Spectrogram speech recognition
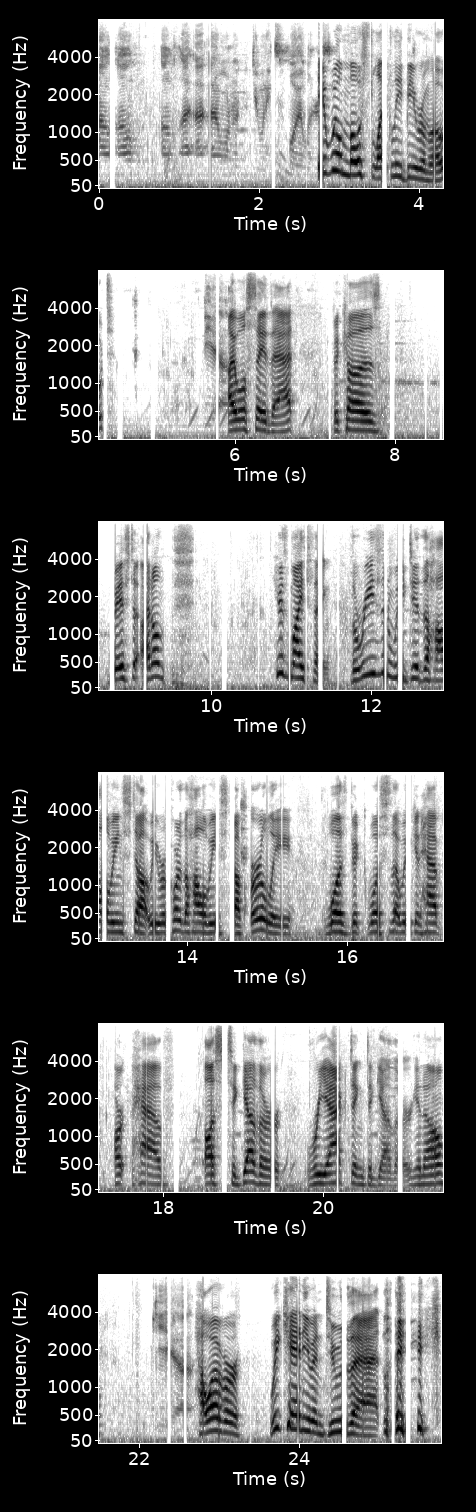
I'll I'll, I'll I I I don't want to do any spoilers. it will most likely be remote yeah. I will say that because based I don't Here's my thing. The reason we did the Halloween stuff, we recorded the Halloween stuff early was was so that we could have our, have us together reacting together, you know? yeah. However, we can't even do that like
